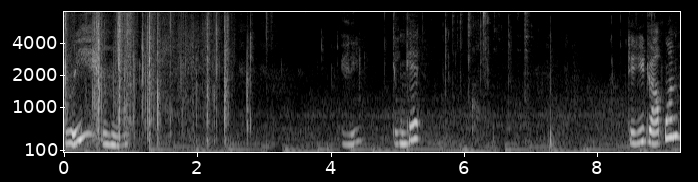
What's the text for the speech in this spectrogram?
3 mm-hmm. Ready? Think it? Did you drop one?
